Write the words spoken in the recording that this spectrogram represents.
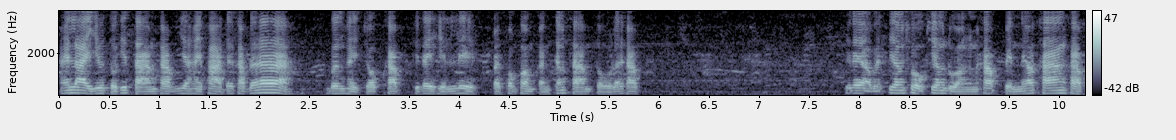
ให้ไล่อยู่ตัวที่สามครับอย่าให้พลาดด้วยครับเด้อเบิ้งให้จบครับที่ได้เห็นเลขไปพร้อมๆกันทั้งสามตัวเลยครับที่ได้เอาไปเสี่ยงโชคเสี่ยงดวงนะครับ เป็นแนวทางครับ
